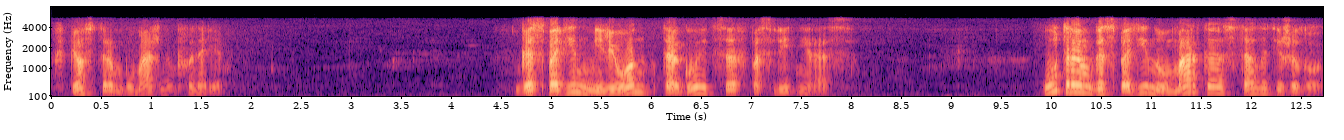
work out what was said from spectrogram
в пестром бумажном фонаре. Господин Миллион торгуется в последний раз. Утром господину Марка стало тяжело.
